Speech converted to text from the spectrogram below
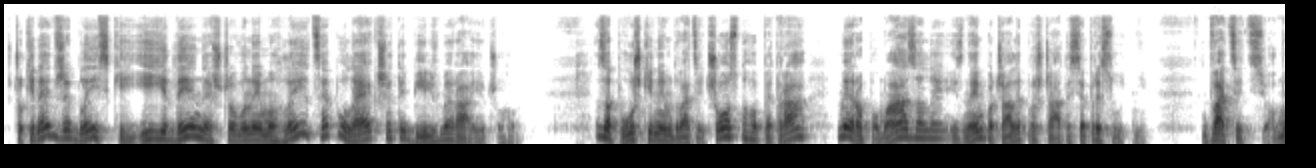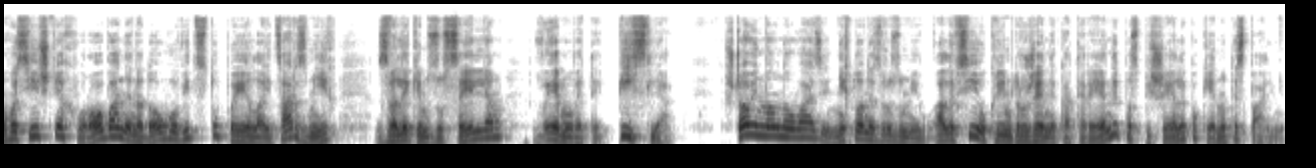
що кінець вже близький, і єдине, що вони могли, це полегшити біль вмираючого. За Пушкіним 26-го Петра миропомазали і з ним почали прощатися присутні. 27 січня хвороба ненадовго відступила, і цар зміг з великим зусиллям вимовити після. Що він мав на увазі, ніхто не зрозумів, але всі, окрім дружини Катерини, поспішили покинути спальню.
